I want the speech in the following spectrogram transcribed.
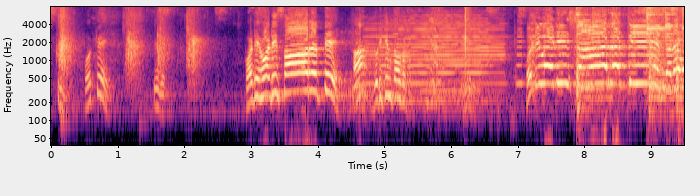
ತ್ರೀ ಓಕೆ ಇದು. ಹೊಡಿ ಹೊಡಿ ಸಾರತಿ ಹಾಂ ದುಡುಕಿನ ತಗೋಬೇಕು ಹೊಡಿವಡಿ ಸಾರತಿ ತಡವ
